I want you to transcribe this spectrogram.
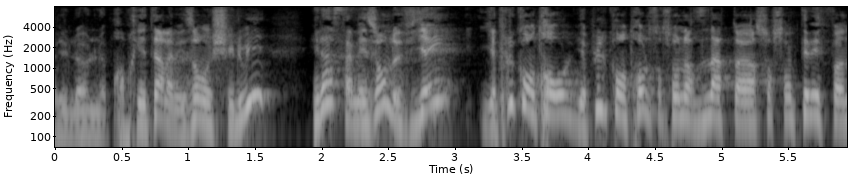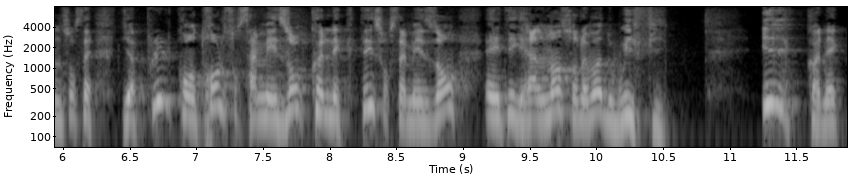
le, propriétaire de la maison est chez lui, et là, sa maison devient, il n'y a plus le contrôle. Il n'y a plus le contrôle sur son ordinateur, sur son téléphone, sur il n'y a plus le contrôle sur sa maison connectée, sur sa maison intégralement sur le mode Wi-Fi. Il connecte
